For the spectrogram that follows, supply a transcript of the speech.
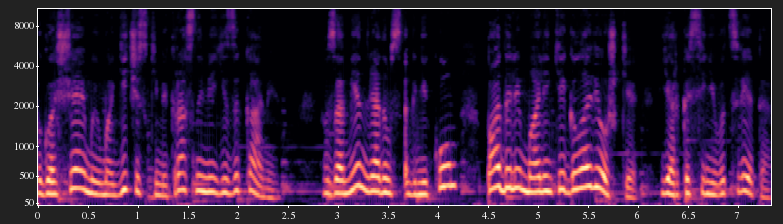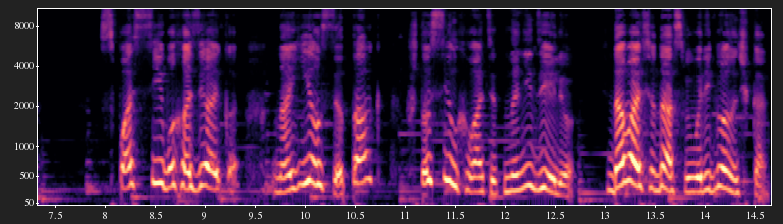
поглощаемые магическими красными языками. Взамен рядом с огняком падали маленькие головешки ярко-синего цвета. «Спасибо, хозяйка! Наелся так, что сил хватит на неделю. Давай сюда своего ребеночка,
